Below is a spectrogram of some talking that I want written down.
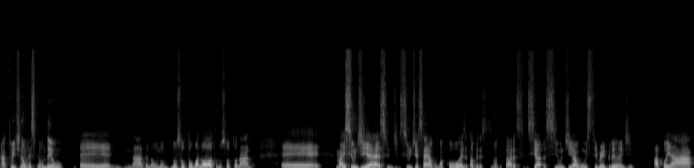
A Twitch não respondeu é, nada, não, não, não soltou uma nota, não soltou nada. É, mas se um dia se um, se um dia sair alguma coisa, talvez essa seja uma vitória. Se, se, se um dia algum streamer grande apoiar,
